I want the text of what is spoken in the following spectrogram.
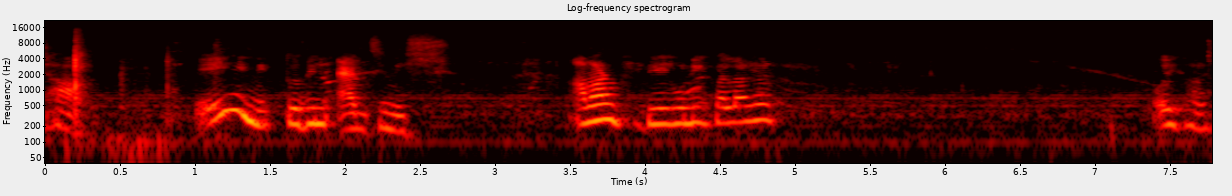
ঝা, এই নিত্যদিন এক জিনিস। আমার বেগুনি কালারের ওই ঘরে।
